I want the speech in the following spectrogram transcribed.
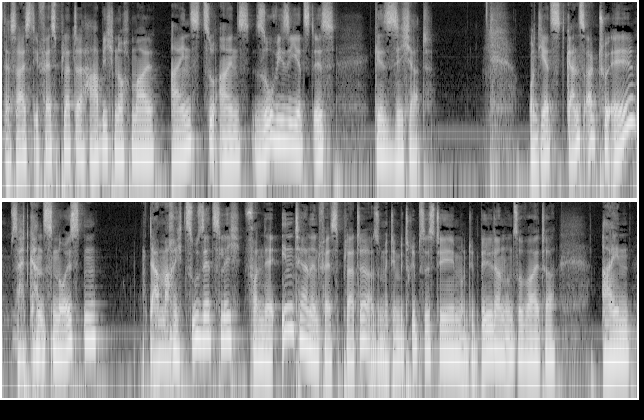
Das heißt, die Festplatte habe ich nochmal 1 zu 1, so wie sie jetzt ist, gesichert. Und jetzt ganz aktuell, seit ganz neuesten, da mache ich zusätzlich von der internen Festplatte, also mit dem Betriebssystem und den Bildern und so weiter, ein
